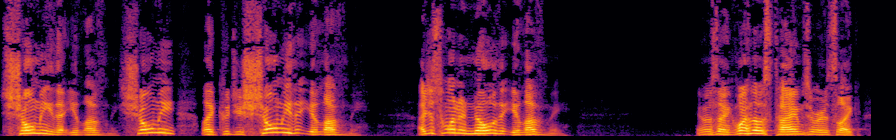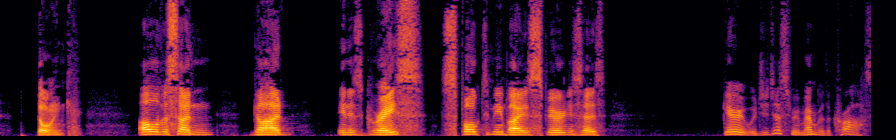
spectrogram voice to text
show me that you love me. Show me, like, could you show me that you love me? I just want to know that you love me. It was like one of those times where it's like, doink. All of a sudden, God, in His grace, spoke to me by His Spirit and He says, Gary, would you just remember the cross?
